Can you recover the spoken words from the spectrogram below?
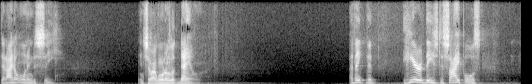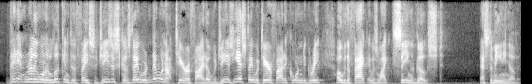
that I don't want him to see. And so I want to look down. I think that here, these disciples, they didn't really want to look into the face of Jesus because they were, they were not terrified over Jesus. Yes, they were terrified, according to Greek, over the fact it was like seeing a ghost. That's the meaning of it.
